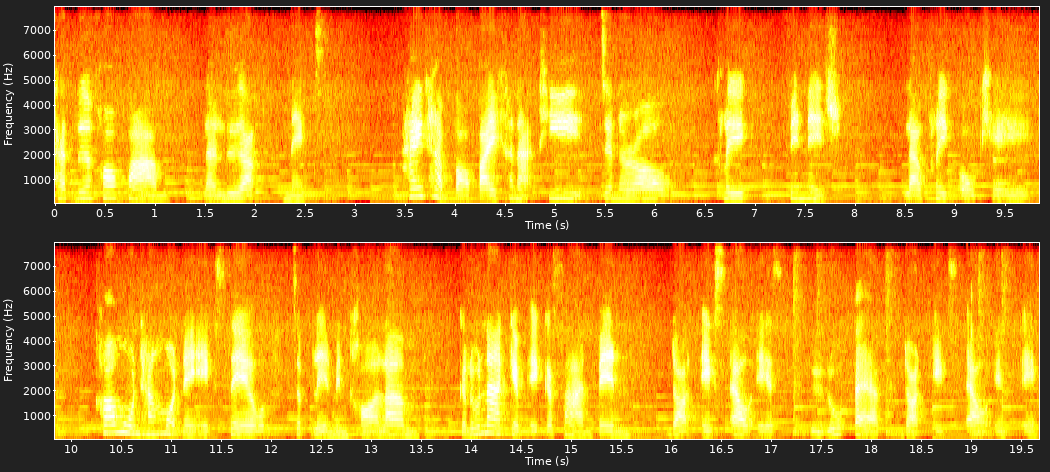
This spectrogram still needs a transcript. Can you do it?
คัดเลือกข้อความ และเลือก Next ให้แท็บต่อไปขณะที่ General คลิก Finish แล้วคลิก OK ข้อมูลทั้งหมดใน Excel จะเปลี่ยนเป็นคอลัมน์ กรุณาเก็บเอกสารเป็น .xls หรือรูปแบบ .xlsx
